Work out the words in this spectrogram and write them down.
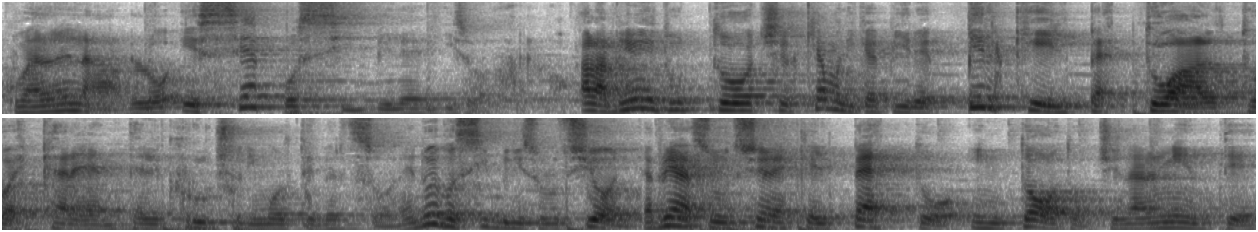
come allenarlo e se è possibile isolarlo. Allora, prima di tutto cerchiamo di capire perché il petto alto è carente, è il cruccio di molte persone. Due possibili soluzioni. La prima soluzione è che il petto in toto generalmente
